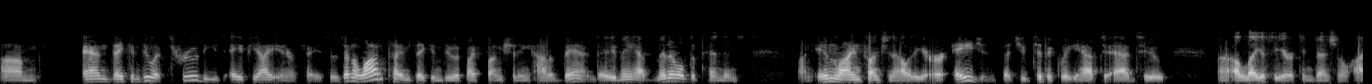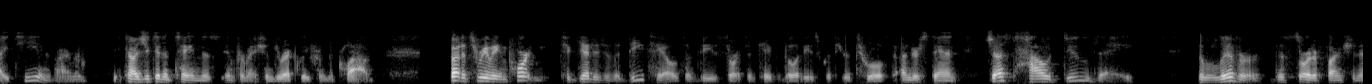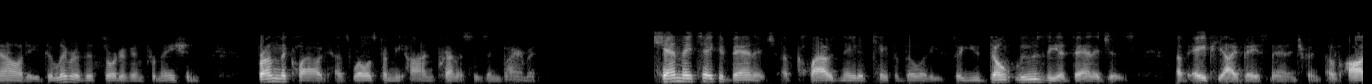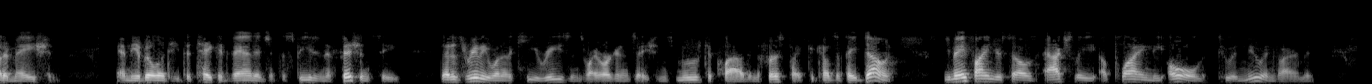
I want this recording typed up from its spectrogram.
Um, and they can do it through these API interfaces. And a lot of times they can do it by functioning out of band. They may have minimal dependence on inline functionality or agents that you typically have to add to Uh, a legacy or conventional IT environment because you can obtain this information directly from the cloud. But it's really important to get into the details of these sorts of capabilities with your tools to understand just how do they deliver this sort of functionality, deliver this sort of information from the cloud as well as from the on-premises environment. Can they take advantage of cloud native capabilities so you don't lose the advantages of API-based management, of automation, and the ability to take advantage of the speed and efficiency that is really one of the key reasons why organizations move to cloud in the first place. Because if they don't, you may find yourselves actually applying the old to a new environment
